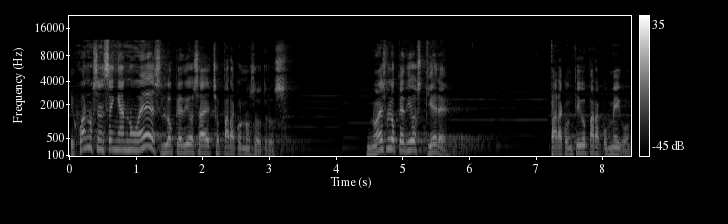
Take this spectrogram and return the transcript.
Y Juan nos enseña no es lo que Dios ha hecho para con nosotros. No es lo que Dios quiere para contigo, para conmigo.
